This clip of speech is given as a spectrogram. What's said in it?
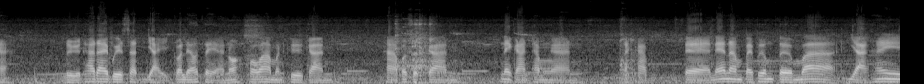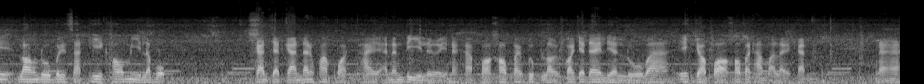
นะหรือถ้าได้บริษัทใหญ่ก็แล้วแต่เนาะเพราะว่ามันคือการหาประสบการณ์ในการทำงานนะครับ แต่แนะนำไปเพิ่มเติมว่าอยากให้ลองดูบริษัทที่เขามีระบบการจัดการด้านความปลอดภัยอันนั้นดีเลยนะครับ พอเข้าไปปุ๊บเราก็จะได้เรียนรู้ว่าเอ๊ะจอปอเขาไปทำอะไรกันนะ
